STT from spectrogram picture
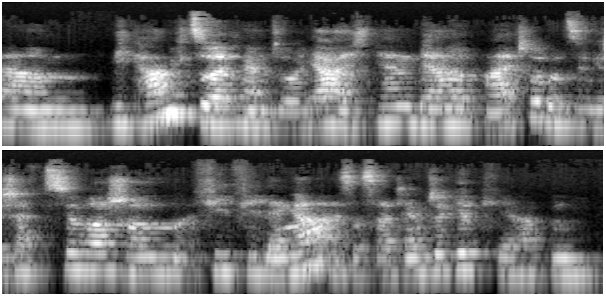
Ähm, wie kam ich zu Attempto? Ja, ich kenne Bernhard Breitruck, unseren Geschäftsführer, schon viel, viel länger, als es Attempto gibt. Wir hatten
